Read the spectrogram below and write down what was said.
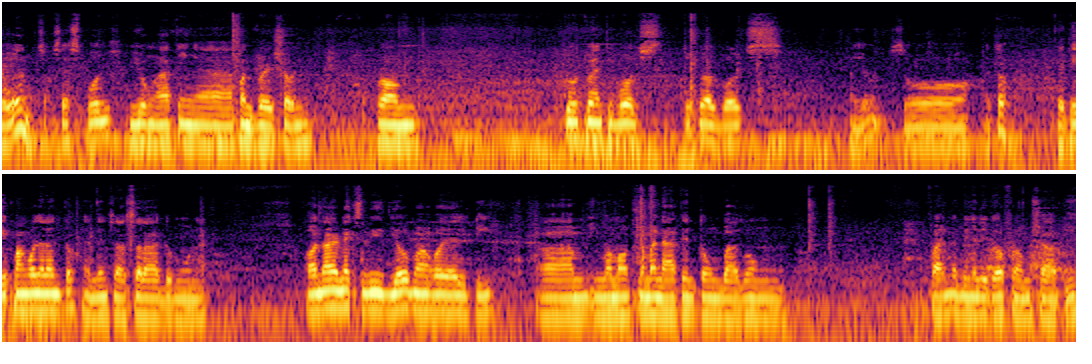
So yun, successful yung ating uh, conversion from 220 volts to 12 volts. Ayun. So ito titipan ko na lang to and then sasarado muna. On our next video mga ko-LT um, imamount naman natin tong bagong fan na binili ko from Shopee.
